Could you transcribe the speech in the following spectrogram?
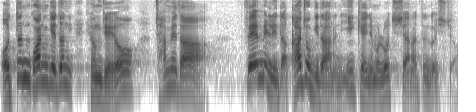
어떤 관계든 형제요, 자매다, 패밀리다, 가족이다 하는 이 개념을 놓치지 않았던 것이죠.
